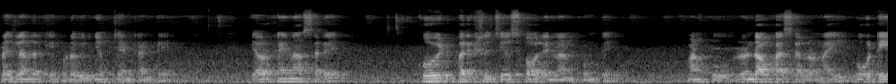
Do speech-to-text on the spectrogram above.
ప్రజలందరికీ కూడా విజ్ఞప్తి ఏంటంటే ఎవరికైనా సరే కోవిడ్ పరీక్షలు చేసుకోవాలి అని అనుకుంటే మనకు రెండు అవకాశాలు ఉన్నాయి. ఒకటి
